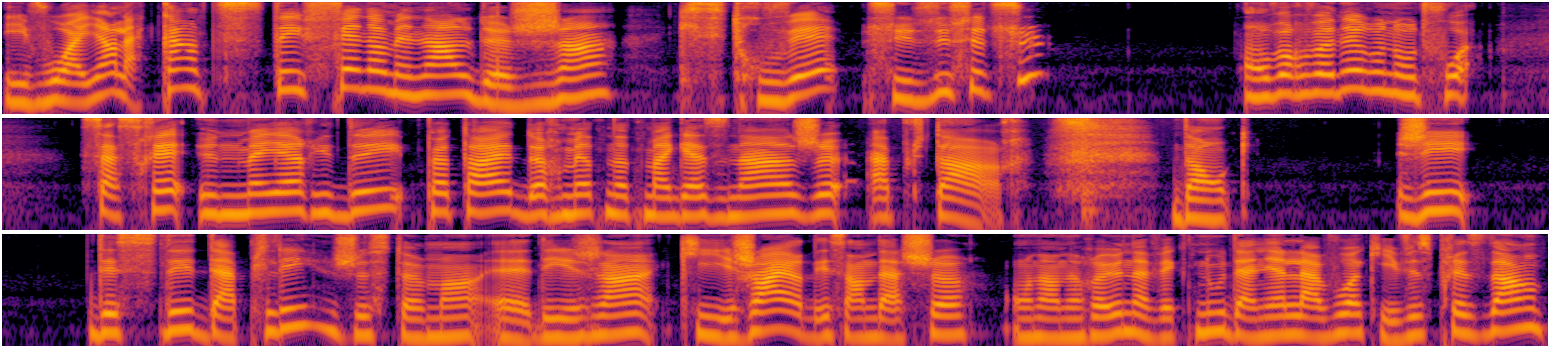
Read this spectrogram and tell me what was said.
et voyant la quantité phénoménale de gens qui s'y trouvaient, s'est dit, sais-tu, on va revenir une autre fois. Ça serait une meilleure idée, peut-être, de remettre notre magasinage à plus tard. Donc, j'ai décidé d'appeler justement euh, des gens qui gèrent des centres d'achat. On en aura une avec nous, Danielle Lavoie, qui est vice-présidente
